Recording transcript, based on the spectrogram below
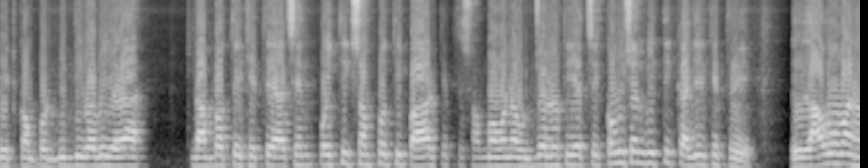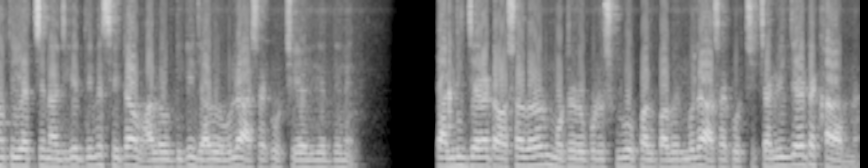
বেড কম্পোর্ট বৃদ্ধি পাবে। যারা দাম্পত্যের ক্ষেত্রে আছেন, পৈতৃক সম্পত্তি পাওয়ার ক্ষেত্রে সম্ভাবনা উজ্জ্বল হতে যাচ্ছে। কমিশন ভিত্তিক কাজের ক্ষেত্রে লাভবান হতে যাচ্ছেন আজকের দিনে, সেটাও ভালো দিকে যাবে বলে আশা করছি আজকের দিনে। চাকরির জায়গাটা অসাধারণ, মোটের উপরে শুভ ফল পাবেন বলে আশা করছি। চাকরির জায়গাটা খারাপ না।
